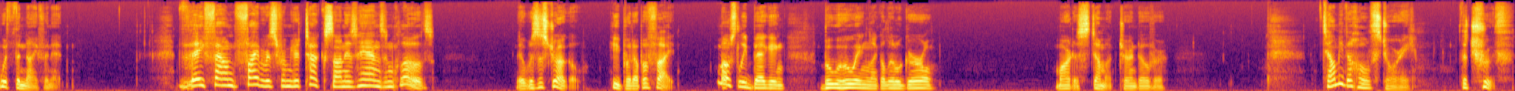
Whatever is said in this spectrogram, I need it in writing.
with the knife in it. They found fibers from your tux on his hands and clothes. There was a struggle. He put up a fight, mostly begging, boo hooing like a little girl. Marta's stomach turned over. Tell me the whole story. The truth.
